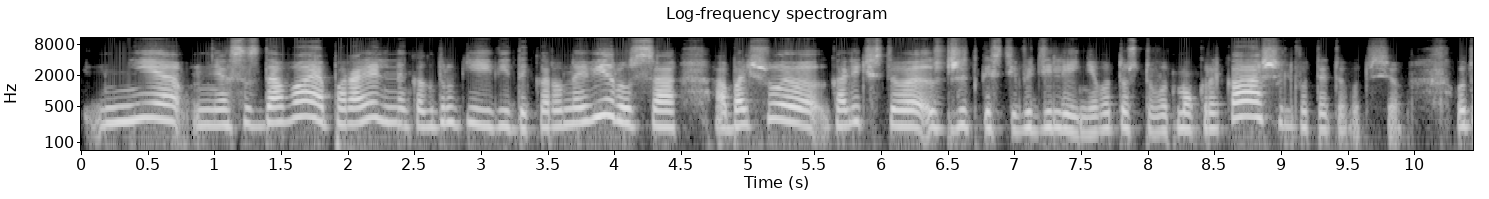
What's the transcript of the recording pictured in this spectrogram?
не создавая параллельно, как другие виды коронавируса, а большое количество жидкости выделения. Вот то, что вот мокрый кашель, вот это вот все. Вот,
